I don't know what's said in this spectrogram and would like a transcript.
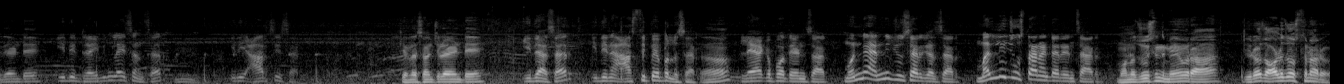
ఇదేంటి? ఇది డ్రైవింగ్ లైసెన్స్ సార్. ఇది ఆర్సీ సార్. కింద సంచిలో ఏంటి? ఇదా సార్. ఇది నా ఆస్తి పేపర్లు సార్? లేకపోతే ఏంటి సార్? మొన్నే అన్ని చూశారు కదా సార్. మళ్ళీ చూస్తానంటారేంటి సార్? మొన్న చూసింది మేమురా. ఈరోజు వాళ్ళు చూస్తున్నారు.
